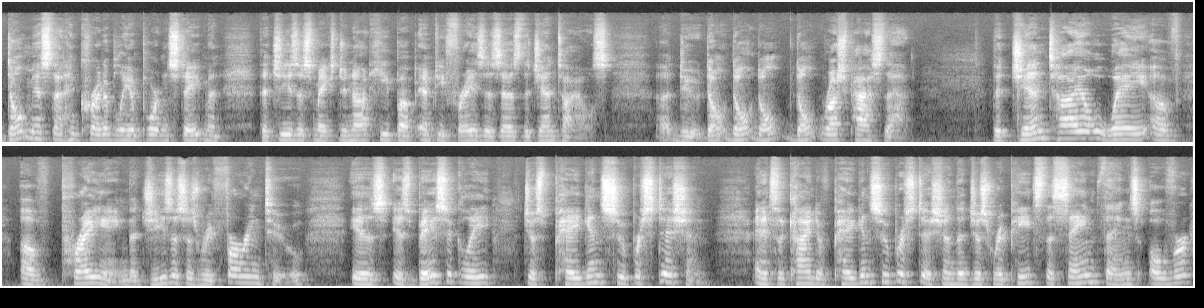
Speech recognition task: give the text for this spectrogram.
Don't miss that incredibly important statement that Jesus makes. Do not heap up empty phrases as the Gentiles uh, do. Don't don't don't don't rush past that. The Gentile way of of praying that Jesus is referring to is is basically just pagan superstition. And it's the kind of pagan superstition that just repeats the same things over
